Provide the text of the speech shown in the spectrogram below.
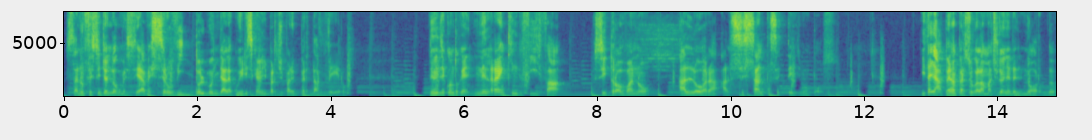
stanno festeggiando come se avessero vinto il mondiale a cui rischiano di partecipare per davvero. Tenete conto che nel ranking FIFA si trovano allora al 67 posto. L'Italia ha appena perso con la Macedonia del Nord,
